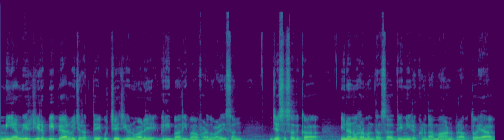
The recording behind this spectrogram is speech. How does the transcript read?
ਮੀਆਂ ਮੀਰ ਜੀ ਰੱਬੀ ਪਿਆਰ ਵਿੱਚ ਰੱਤੇ ਉੱਚੇ ਜੀਵਨ ਵਾਲੇ ਗਰੀਬਾਂ ਦੀ ਬਾਹ ਫੜਨ ਵਾਲੇ ਸਨ, ਜਿਸ ਸਦਕਾ ਇਹਨਾਂ ਨੂੰ ਹਰਮੰਦਰ ਸਾਹਿਬ ਦੀ ਨੀਂਹ ਰੱਖਣ ਦਾ ਮਾਣ ਪ੍ਰਾਪਤ ਹੋਇਆ।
